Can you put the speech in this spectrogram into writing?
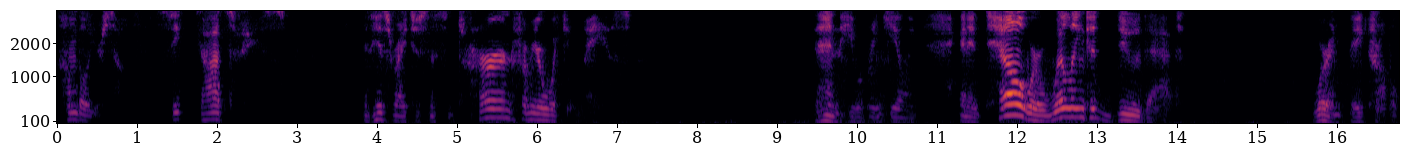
Humble yourself. Seek God's face and his righteousness and turn from your wicked ways. Then he will bring healing. And until we're willing to do that, we're in big trouble.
